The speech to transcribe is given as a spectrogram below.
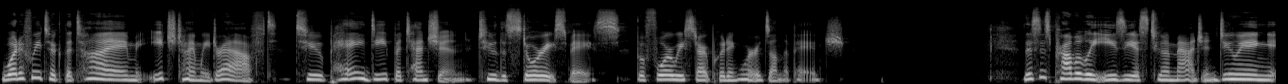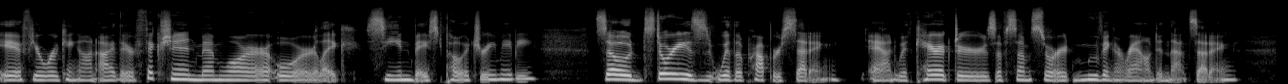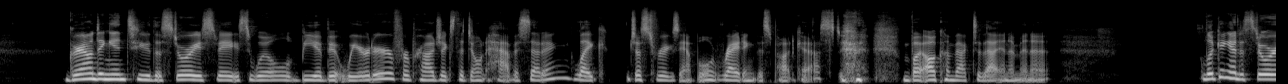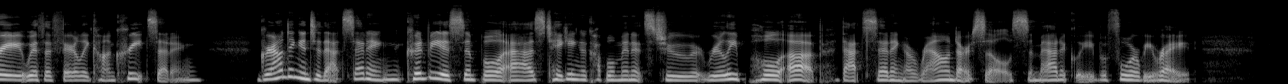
What if we took the time each time we draft to pay deep attention to the story space before we start putting words on the page? This is probably easiest to imagine doing if you're working on either fiction, memoir, or like scene based poetry, maybe. So, stories with a proper setting and with characters of some sort moving around in that setting. Grounding into the story space will be a bit weirder for projects that don't have a setting, like, just for example, writing this podcast. but I'll come back to that in a minute. Looking at a story with a fairly concrete setting, grounding into that setting could be as simple as taking a couple minutes to really pull up that setting around ourselves somatically before we write.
